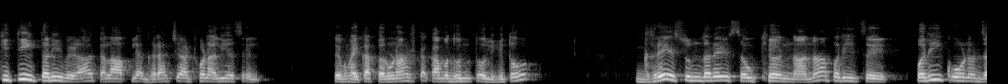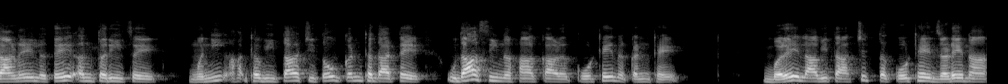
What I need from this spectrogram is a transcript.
कितीतरी वेळा त्याला आपल्या घराची आठवण आली असेल. तेव्हा एका करुणाष्टकामधून तो लिहितो घरे सुंदरे सौख्य नाना परीचे परी कोण जाणेल ते अंतरीचे. मनी आठविता चितो कंठ दाटे उदासीन हा काळ कोठे न कंठे. बळे लाविता चित्त कोठे जडेना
